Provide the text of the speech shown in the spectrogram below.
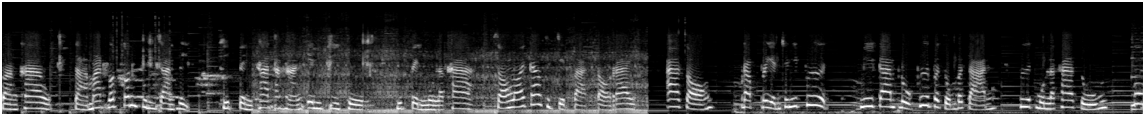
ฟางข้าว สามารถลดต้นทุนการผลิตคิดเป็นธาตุอาหาร NPK คิดเป็นมูลค่า 297 บาทต่อไร่ R2 ปรับเปลี่ยนชนิดพืช มีการปลูกพืชผสมผสาน พืชมูลค่าสูง มุ่ง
